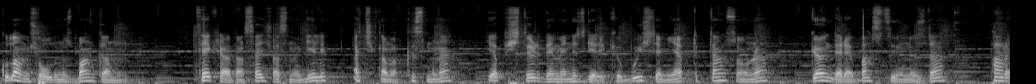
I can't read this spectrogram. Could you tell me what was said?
kullanmış olduğunuz bankanın tekrardan sayfasına gelip açıklama kısmına yapıştır demeniz gerekiyor. Bu işlemi yaptıktan sonra göndere bastığınızda para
